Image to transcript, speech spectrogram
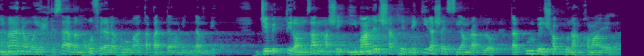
ঈমানান ওয়া ইহতিসাবান গুফিরা লাহু মা তাকাদ্দামা মিন দামবি যে ব্যক্তি রমজান মাসে ইমানের সাথে নেকির আশায় সিয়াম রাখল, তার পূর্বের সব গুণা ক্ষমা হয়ে গেল।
